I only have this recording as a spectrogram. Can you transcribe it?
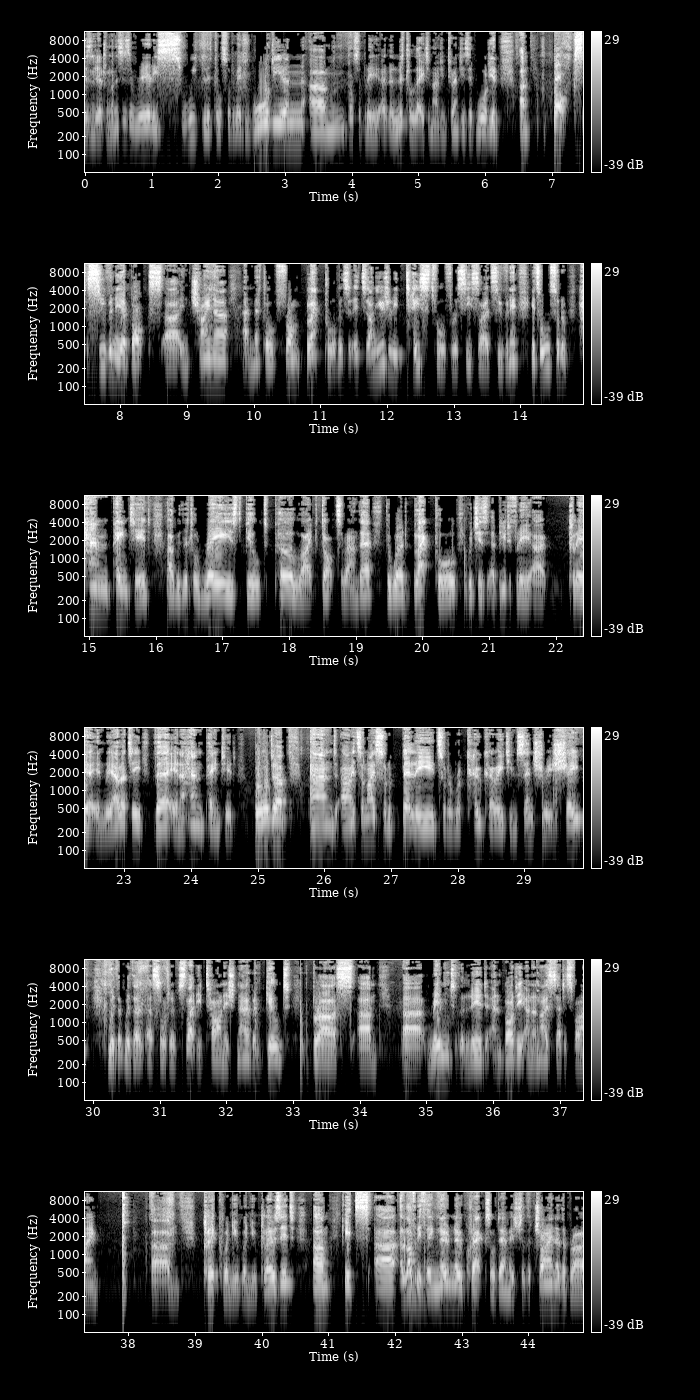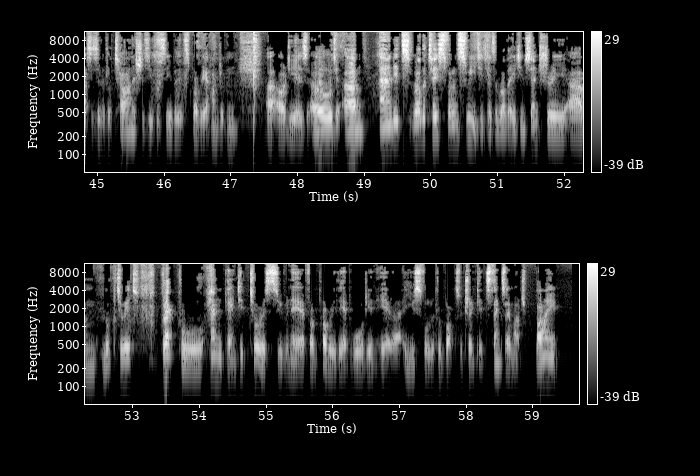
Ladies and gentlemen, this is a really sweet little sort of Edwardian, um, possibly a, little later, 1920s Edwardian um, box, souvenir box uh, in china and metal from Blackpool. It's, it's unusually tasteful for a seaside souvenir. It's all sort of hand painted uh, with little raised gilt pearl-like dots around there. The word Blackpool, which is a beautifully uh, clear in reality. There in a hand-painted border, and um, it's a nice sort of bellied, sort of Rococo 18th century shape with with a, a sort of slightly tarnished now, but gilt brass um, uh, rim to the lid and body, and a nice satisfying um, click when you when you close it. Um, it's uh, a lovely thing. No no cracks or damage to the china. The brass is a little tarnished, as you can see, but it's probably hundred and uh, odd years old. Um, and it's rather tasteful and sweet. It has a rather 18th century um, look to it. Blackpool hand painted tourist souvenir from probably the Edwardian era. A useful little box for trinkets. Thanks so much. Bye.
